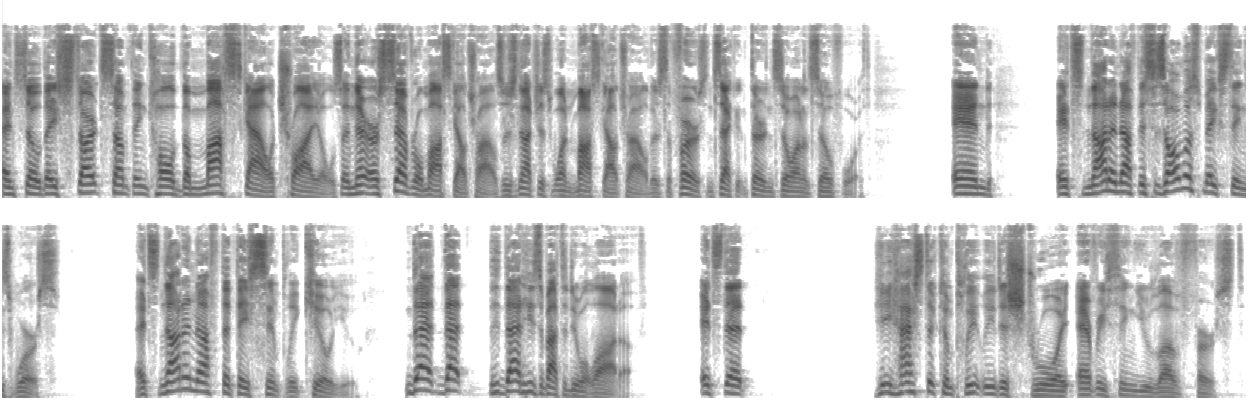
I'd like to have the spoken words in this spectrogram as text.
And so they start something called the Moscow trials. And there are several Moscow trials. There's not just one Moscow trial, there's the first and second, third, and so on and so forth. And it's not enough. This is almost makes things worse. It's not enough that they simply kill you. That that that he's about to do a lot of. It's that he has to completely destroy everything you love first.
